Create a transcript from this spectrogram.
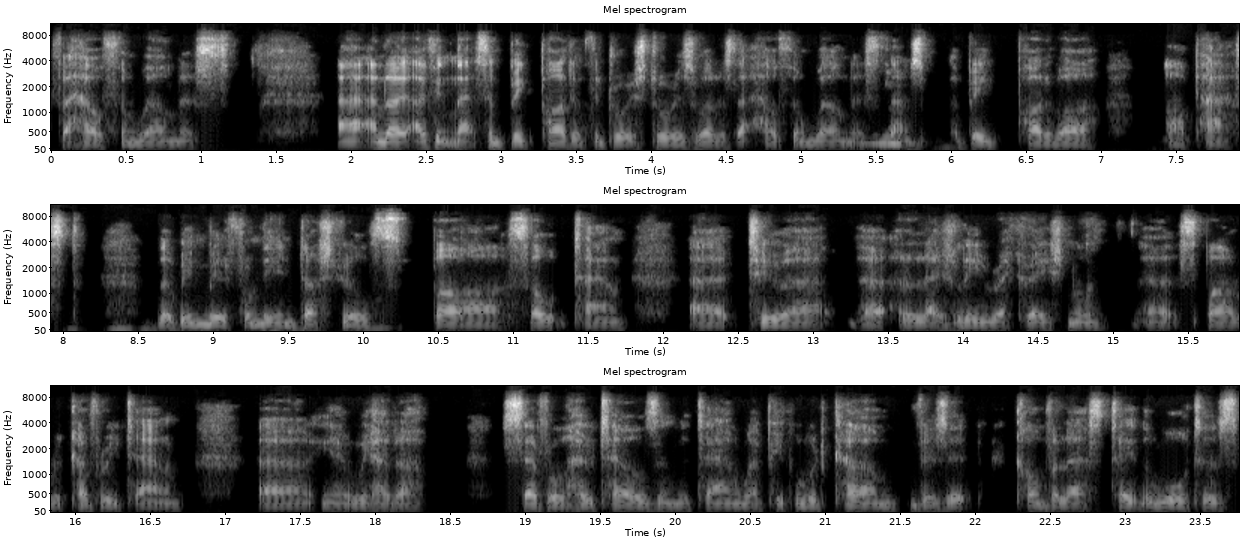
for health and wellness uh, and I, I, think that's a big part of the Droitwich story as well as that health and wellness. Yeah. That's a big part of our our past that we moved from the industrial spa salt town uh, to a, a, leisurely recreational uh, spa recovery town. Uh, you know, we had a, several hotels in the town where people would come, visit, convalesce, take the waters,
